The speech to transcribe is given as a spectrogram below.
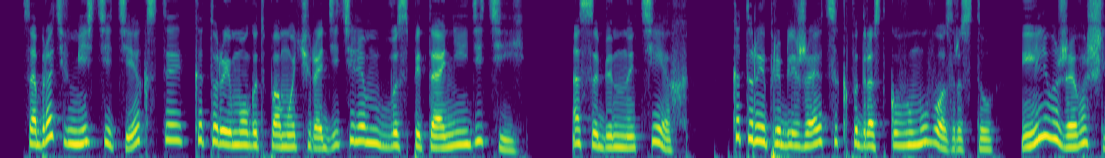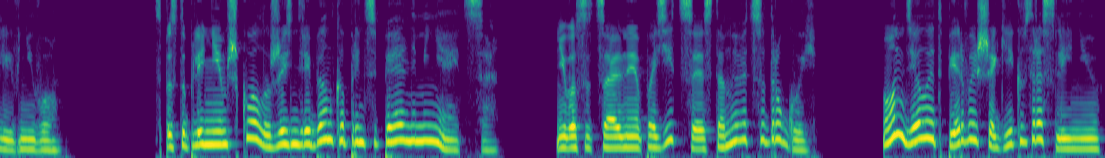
— собрать вместе тексты, которые могут помочь родителям в воспитании детей, особенно тех, которые приближаются к подростковому возрасту или уже вошли в него. С поступлением в школу жизнь ребенка принципиально меняется. Его социальная позиция становится другой. Он делает первые шаги к взрослению,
